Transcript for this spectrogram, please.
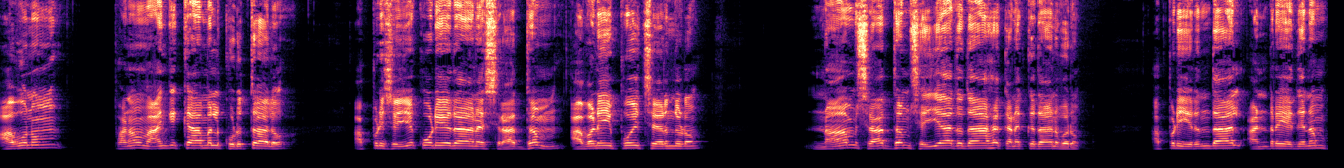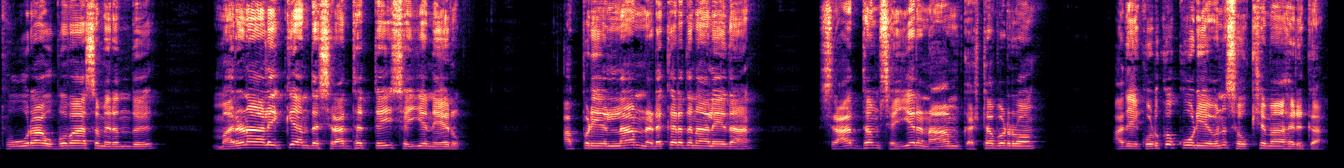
அவனும் பணம் வாங்கிக்காமல் கொடுத்தாலோ அப்படி செய்யக்கூடியதான ஸ்ராத்தம் அவனை போய் சேர்ந்துடும். நாம் ஸ்ராத்தம் செய்யாததாக கணக்கு தான் வரும். அப்படி இருந்தால் அன்றைய தினம் பூரா உபவாசம் இருந்து மறுநாளைக்கு அந்த ஸ்ராத்தத்தை செய்ய நேரும். அப்படியெல்லாம் நடக்கிறதுனாலே தான் ஸ்ராத்தம் செய்கிற நாம் கஷ்டப்படுறோம். அதை கொடுக்கக்கூடியவன் சௌக்கியமாக இருக்கான்.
